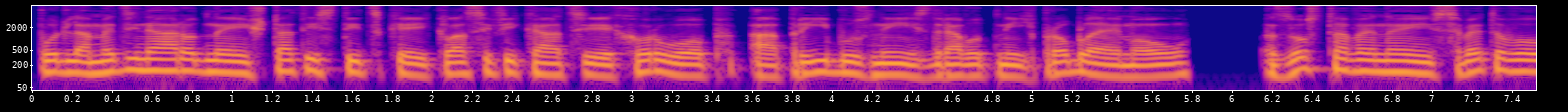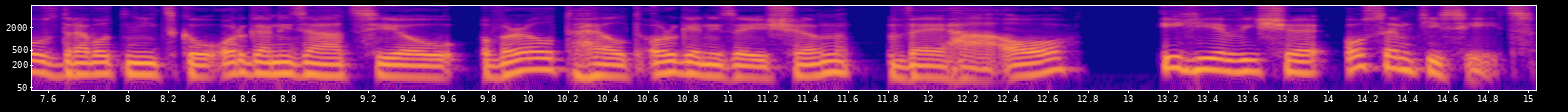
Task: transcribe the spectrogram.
Podľa Medzinárodnej štatistickej klasifikácie chorôb a príbuzných zdravotných problémov, zostavenej Svetovou zdravotníckou organizáciou World Health Organization VHO, ich je vyše 8 tisíc.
